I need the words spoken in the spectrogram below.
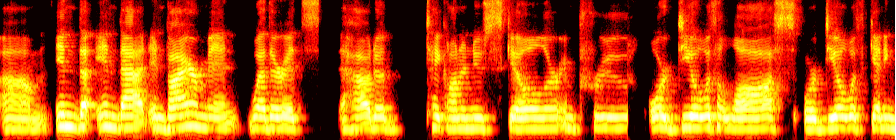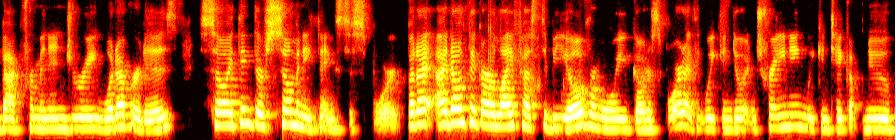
um, in the in that environment whether it's how to take on a new skill or improve or deal with a loss or deal with getting back from an injury, whatever it is. So I think there's so many things to sport, but I, I, don't think our life has to be over when we go to sport. I think we can do it in training. We can take up new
